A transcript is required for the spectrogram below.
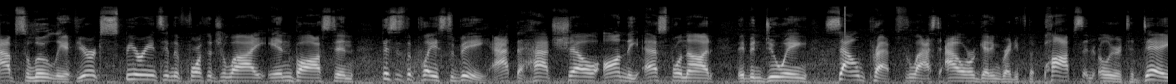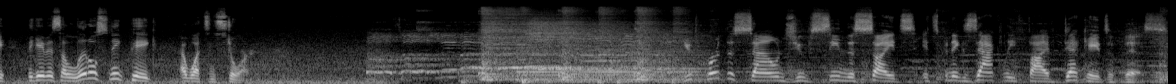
Absolutely. If you're experiencing the 4th of July in Boston, this is the place to be. At the Hatch Shell on the Esplanade, they've been doing sound preps for the last hour, getting ready for the pops, and earlier today, they gave us a little sneak peek at what's in store. You've heard the sounds, you've seen the sights. It's been exactly five decades of this.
